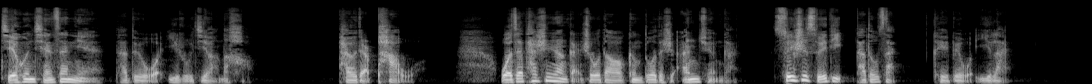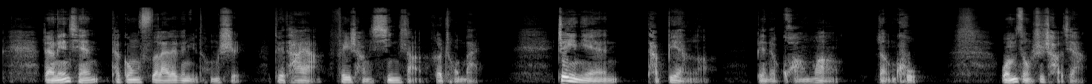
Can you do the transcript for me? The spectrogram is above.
结婚前三年，他对我一如既往的好。他有点怕我，我在他身上感受到更多的是安全感，随时随地他都在，可以被我依赖。两年前，他公司来了个女同事，对他呀非常欣赏和崇拜。这一年，他变了，变得狂妄冷酷。我们总是吵架，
